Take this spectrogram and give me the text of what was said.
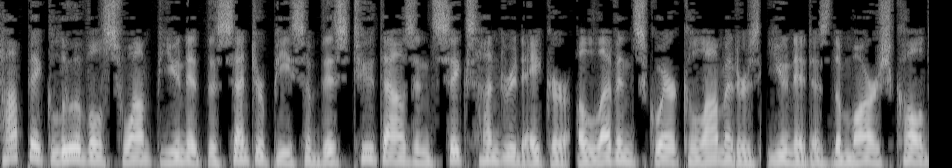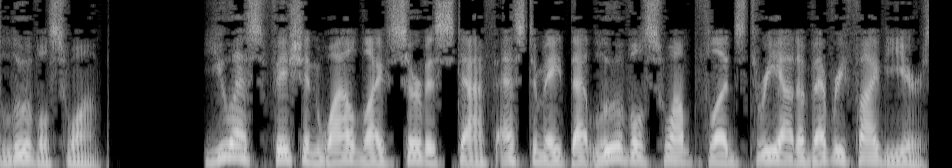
Topic Louisville Swamp Unit The centerpiece of this 2,600-acre 11 square kilometers unit is the marsh called Louisville Swamp. U.S. Fish and Wildlife Service staff estimate that Louisville Swamp floods three out of every five years,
